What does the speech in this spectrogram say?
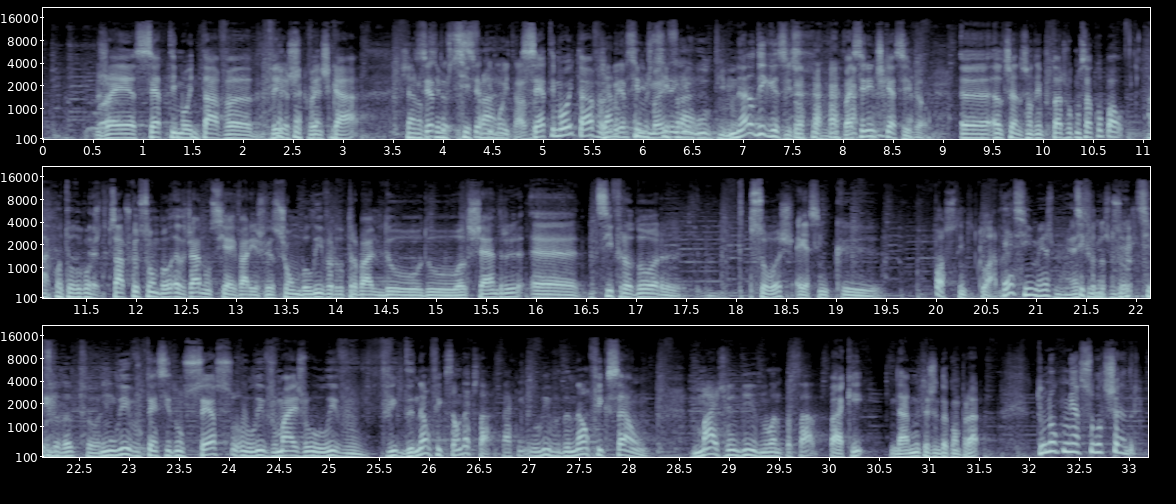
Já é a sétima, oitava vez que vens cá. Já não conseguimos decifrar. Sétima, oitava. Sétima, oitava. Já não conseguimos decifrar. Não digas isso. Vai ser inesquecível. Uh, Alexandre, se não te importares, vou começar com o Paulo. Ah, com todo o gosto. Uh, sabes que eu sou um, já anunciei várias vezes, sou um believer do trabalho do, do Alexandre, uh, decifrador de pessoas, é assim que posso intitular. É assim mesmo. É Cifrador assim de pessoas. Cifrador de pessoas. Um livro que tem sido um sucesso, o livro mais, o livro de não ficção, onde é que está? Está aqui. O livro de não ficção mais vendido no ano passado, está aqui, ainda há muita gente a comprar. Tu não conheces o Alexandre.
